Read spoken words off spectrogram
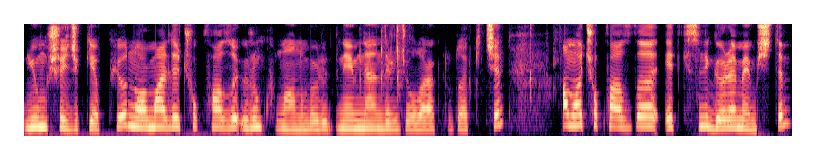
yumuşacık yapıyor. Normalde çok fazla ürün kullandım böyle nemlendirici olarak dudak için. Ama çok fazla etkisini görememiştim.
